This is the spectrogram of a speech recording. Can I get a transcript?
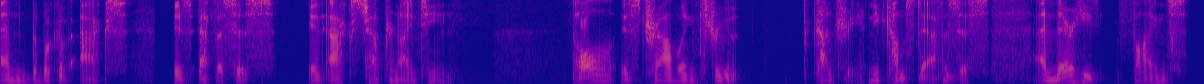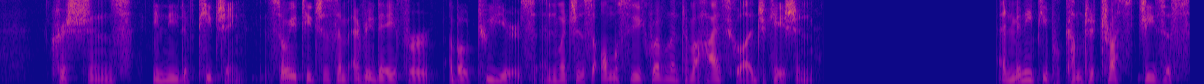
and the book of Acts is Ephesus in Acts chapter 19. Paul is traveling through the country and he comes to Ephesus, and there he finds Christians in need of teaching. So he teaches them every day for about two years, and which is almost the equivalent of a high school education. And many people come to trust Jesus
